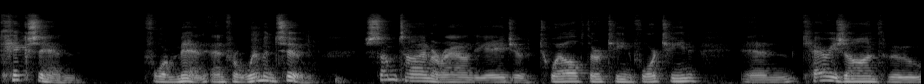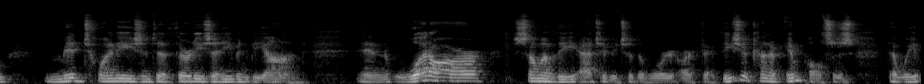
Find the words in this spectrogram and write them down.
kicks in for men and for women too sometime around the age of 12, 13, 14, and carries on through mid 20s into 30s and even beyond. And what are some of the attributes of the warrior archetype? These are kind of impulses that we,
